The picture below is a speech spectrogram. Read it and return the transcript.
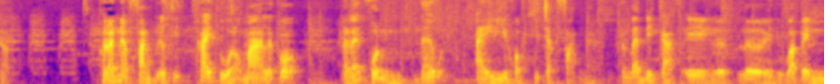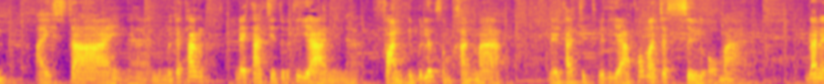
ครับเพราะฉะนั้นเนี่ยฝันเป็นเรื่องที่ใกล้ตัวเรามาก แล้วก็หลายๆ คนได้ ไอเดียความคิดจากฝันนะตั้งแต่เดกาสเองเลยหรือว่าเป็นไอน์สไตน์นะฮะหรือแม้กระทั่งในทางจิตวิทยาเนี่ยนะฮะฝันถือเป็นเรื่องสำคัญมาก ในทางจิตวิทยา เพราะมันจะสื่อออกมาด้านใน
